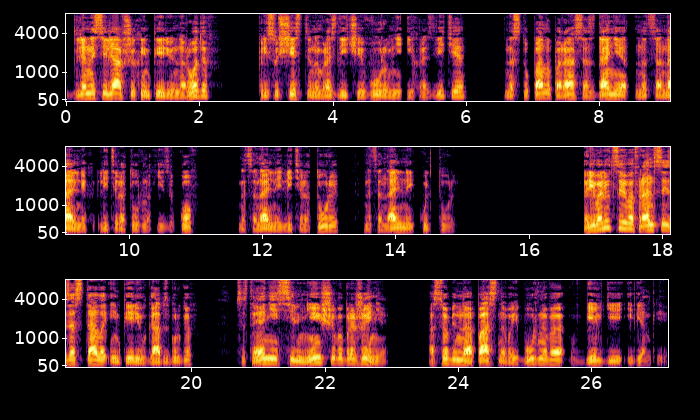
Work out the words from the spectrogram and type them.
Для населявших империю народов при существенном различии в уровне их развития наступала пора создания национальных литературных языков, национальной литературы, национальной культуры. Революция во Франции застала империю Габсбургов в состоянии сильнейшего брожения, особенно опасного и бурного в Бельгии и Венгрии.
